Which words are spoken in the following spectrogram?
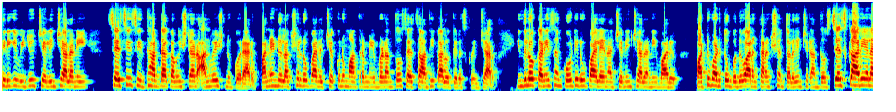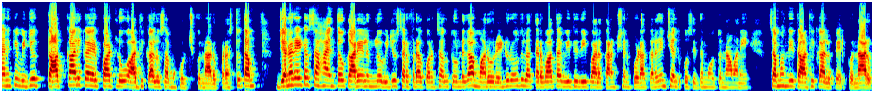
తిరిగి విద్యుత్ చెల్లించాలని శశి సిద్ధార్థ కమిషనర్ అన్వేష్ను కోరారు. పన్నెండు లక్షల రూపాయల చెక్కును మాత్రం ఇవ్వడంతో సెస్ అధికారులు తిరస్కరించారు. ఇందులో కనీసం కోటి రూపాయలైనా చెల్లించాలని వారు పట్టుబడుతూ బుధవారం కనెక్షన్ తొలగించడంతో సెస్ కార్యాలయానికి విద్యుత్ తాత్కాలిక ఏర్పాట్లు అధికారులు సమకూర్చుకున్నారు. ప్రస్తుతం జనరేటర్ సహాయంతో కార్యాలయంలో విద్యుత్ సరఫరా కొనసాగుతుండగా మరో రెండు రోజుల తర్వాత వీధి దీపాల కనెక్షన్ కూడా తొలగించేందుకు సిద్ధమవుతున్నామని సంబంధిత అధికారులు పేర్కొన్నారు.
